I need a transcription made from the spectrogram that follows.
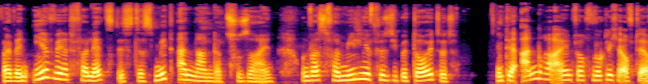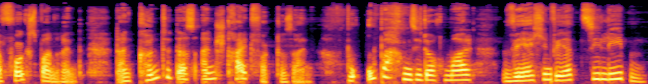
Weil wenn Ihr Wert verletzt ist, das Miteinander zu sein und was Familie für Sie bedeutet, und der andere einfach wirklich auf der Erfolgsbahn rennt, dann könnte das ein Streitfaktor sein. Beobachten Sie doch mal, welchen Wert Sie leben.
